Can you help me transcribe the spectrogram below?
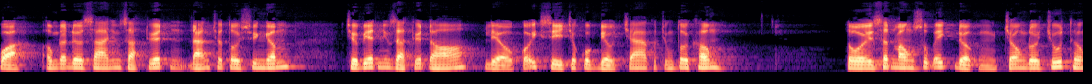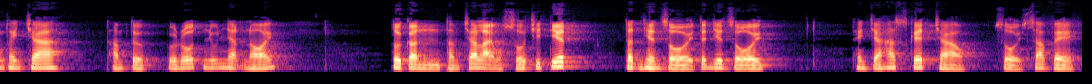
Quả ông đã đưa ra những giả thuyết đáng cho tôi suy ngẫm. Chưa biết những giả thuyết đó liệu có ích gì cho cuộc điều tra của chúng tôi không? Tôi rất mong giúp ích được cho ông đôi chút thưa ông thanh tra. Thám tử Perot nhũ nhặn nói. Tôi cần thẩm tra lại một số chi tiết. Tất nhiên rồi, tất nhiên rồi. Thanh tra Haskett chào rồi ra về.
